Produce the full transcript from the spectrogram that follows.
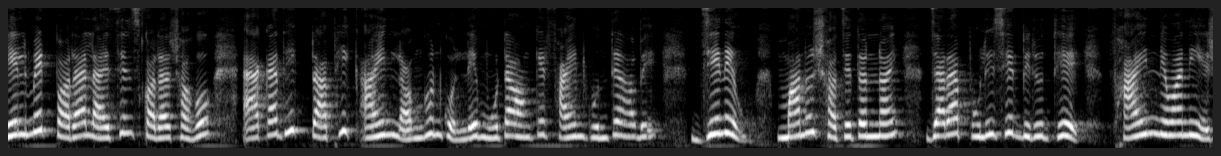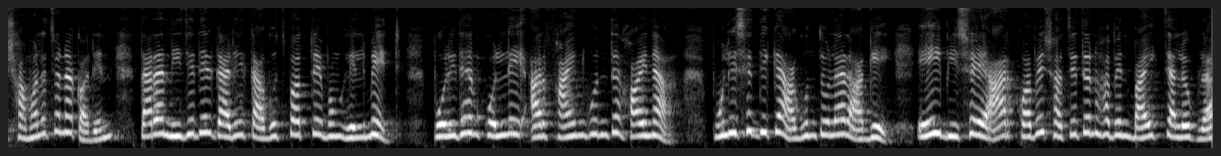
হেলমেট, পরা, লাইসেন্স করা সহ একাধিক ট্রাফিক আইন লঙ্ঘন করলে মোটা অঙ্কের ফাইন গুনতে হবে। জেনেও মানুষ সচেতন নয়। যারা পুলিশের বিরুদ্ধে ফাইন নেওয়া নিয়ে সমালোচনা করেন, তারা নিজেদের গাড়ির কাগজপত্র এবং হেলমেট পরিধান করলে আর ফাইন গুনতে হয় না। পুলিশের দিকে আগুন তোলার আগে এই বিষয়ে আর কবে সচেতন হবেন বাইক চালকরা,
